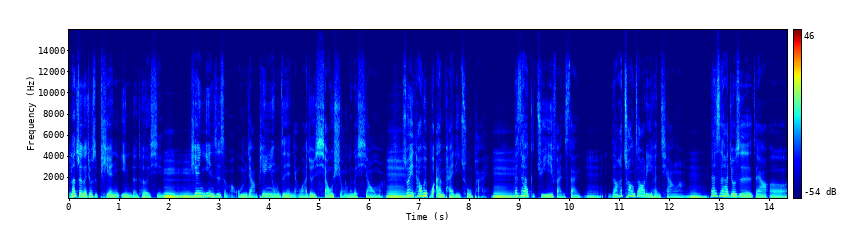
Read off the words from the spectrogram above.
那这个就是偏硬的特性。嗯嗯偏硬是什么？我们讲偏硬，我们之前讲过，它就是枭雄那个枭嘛，嗯所以他会不按牌理出牌，嗯，但是他举一反三，嗯你知道他创造力很强啊。嗯但是他就是怎样呃，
